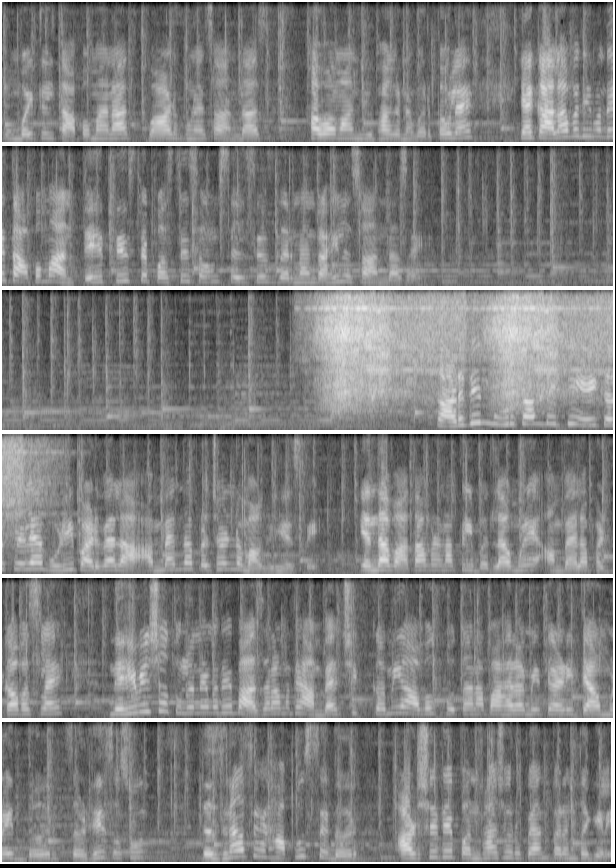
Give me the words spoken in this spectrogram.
मुंबईतील तापमानात वाढ होण्याचा अंदाज हवामान विभागानं वर्तवलाय. या कालावधीमध्ये तापमान तेहतीस ते पस्तीस अंश सेल्सिअस दरम्यान राहील असा अंदाज आहे. साडेतीन मुहूर्तांपैकी एक असलेल्या गुढीपाडव्याला आंब्यांना प्रचंड मागणी असते. यंदा वातावरणातील बदलामुळे आंब्याला फटका बसलाय. नेहमीच्या तुलनेमध्ये बाजारामध्ये आंब्याची कमी आवक होताना पाहायला मिळते आणि त्यामुळे दर चढेच असून डझनाचे हापूसचे दर आठशे ते पंधराशे रुपयांपर्यंत गेले.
